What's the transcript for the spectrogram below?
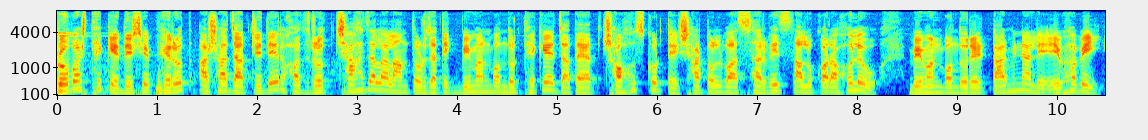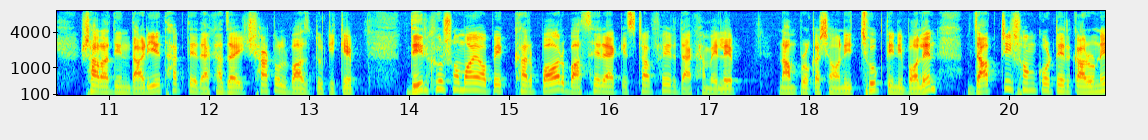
প্রবাস থেকে দেশে ফেরত আসা যাত্রীদের হজরত শাহজালাল আন্তর্জাতিক বিমানবন্দর থেকে যাতায়াত সহজ করতে শাটল বাস সার্ভিস চালু করা হলেও বিমানবন্দরের টার্মিনালে এভাবেই সারাদিন দাঁড়িয়ে থাকতে দেখা যায় শাটল বাস দুটিকে। দীর্ঘ সময় অপেক্ষার পর বাসের এক স্টাফের দেখা মেলে। নাম প্রকাশে অনিচ্ছুক তিনি বলেন যাত্রী সংকটের কারণে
